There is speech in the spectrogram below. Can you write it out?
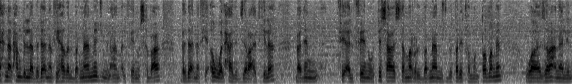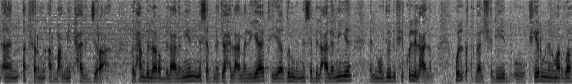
إحنا الحمد لله بدأنا في هذا البرنامج من عام 2007 بدأنا في أول حالة زراعة كلى. بعدين في 2009 استمر البرنامج بطريقة منتظمة وزرعنا للآن أكثر من 400 حالة زراعة. والحمد لله رب العالمين نسب نجاح العمليات هي ضمن النسب العالمية الموجودة في كل العالم والإقبال شديد وكثير من المرضى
